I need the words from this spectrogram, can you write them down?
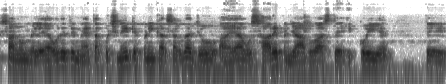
ਸਾਨੂੰ ਮਿਲਿਆ ਉਹਦੇ ਤੇ ਮੈਂ ਤਾਂ ਕੁਝ ਨਹੀਂ ਟਿੱਪਣੀ ਕਰ ਸਕਦਾ। ਜੋ ਆਇਆ ਉਹ ਸਾਰੇ ਪੰਜਾਬ ਵਾਸਤੇ ਇੱਕੋ ਹੀ ਹੈ। ਤੇ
